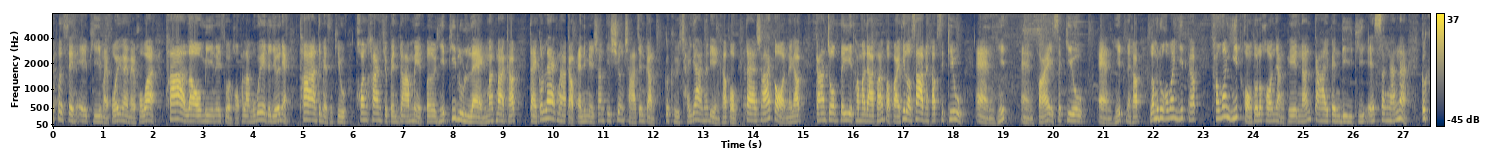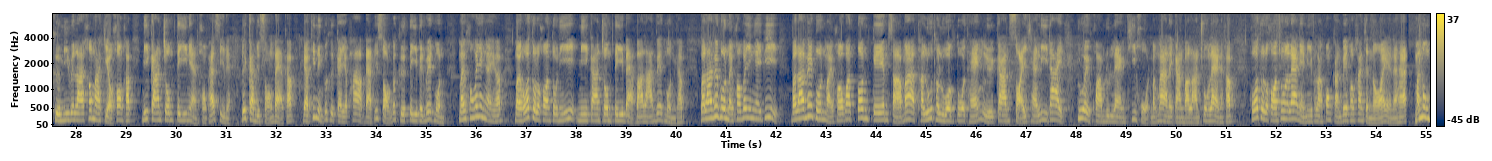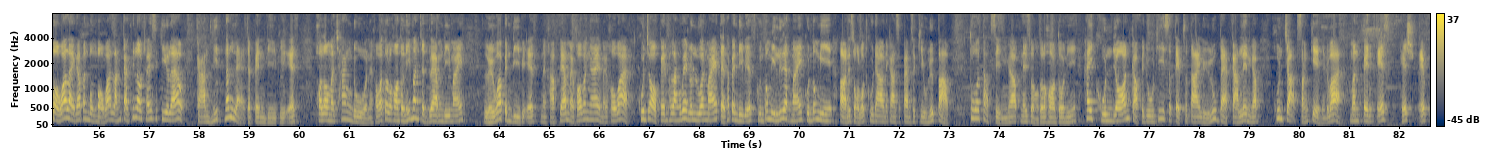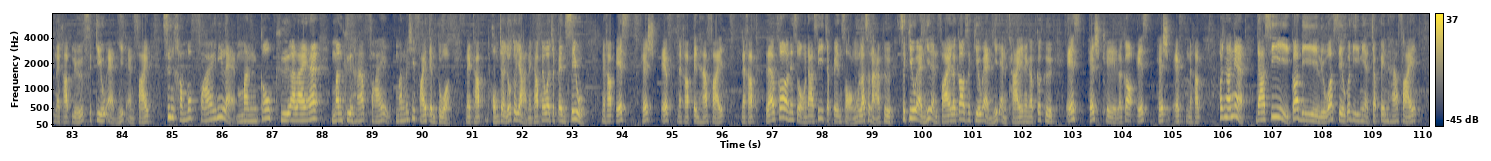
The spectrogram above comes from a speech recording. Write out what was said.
100% AP หมายความว่ายังไง หมายความว่า ถ้าเรามีในส่วนของพลังเวทเยอะๆเนี่ย ถ้า ultimate skill ค่อนข้างจะเป็น damage per hit ที่รุนแรงมากๆครับแต่ก็แลกมากับแอนิเมชันที่เชื่องช้าเช่นกัน ก็คือใช้ยากนั่นเองครับผม แต่ช้าก่อนนะครับ การโจมตีธรรมดาครั้งต่อไปที่เราทราบนะครับสกิล and hit and fight สกิล and hit นะครับ เรามาดูคำว่า hit ครับคำว่าฮิตของตัวละครอย่างเพนนั้นกลายเป็น DPS ซะงั้นน่ะก็คือมีเวลาเข้ามาเกี่ยวข้องครับ มีการโจมตีเนี่ยของแพสซีฟเนี่ยด้วยกันอยู่ 2 แบบครับ แบบที่ 1 ก็คือกายภาพแบบที่ 2 ก็คือตีเป็นเวทมนต์หมายความว่ายังไงครับ หมายความว่าตัวละครตัวนี้มีการโจมตีแบบบาลานซ์เวทมนต์ครับ บาลานซ์เวทมนต์หมายความว่ายังไงพี่ บาลานซ์เวทมนต์หมายความว่าต้นเกมสามารถทะลุทะลวงตัวแท้งหรือการสอยแครี่ได้ด้วยความรุนแรงที่โหดมากๆในการบาลานซ์ช่วงแรกนะครับเพราะว่าตัวละครช่วงแรกเนี่ยมีพลังป้องกันเวทค่อนข้างจะน้อยนะฮะมันบ่งบอกว่าอะไรครับมันบ่งบอกว่าหลังจากที่เราใช้สกิลแล้ว การฮิตนั่นแหละจะเป็น DPS พอเรามาชั่งดูนะครับว่าตัวละครตัวนี้มันจะแรมดีไหม หรือว่าเป็น DPS นะครับแรมหมายความว่าไงหมายความว่าคุณจะออกเป็นพลังเวทล้วนๆไหมแต่ถ้าเป็น DPS คุณต้องมีเลือดไหมคุณต้องมีในส่วนของลดคูดาวในการสแปมสกิลหรือเปล่า ตัวตัดสินครับในส่วนของตัวละครตัวนี้ ให้คุณย้อนกลับไปดูที่สเต็ปสไตล์หรือรูปแบบการเล่นครับคุณจะสังเกตเห็นว่ามันเป็น S HF นะครับหรือ Skill and Hit and Fight ซึ่งคำว่า Fight นี่แหละ มันก็คืออะไรฮะ มันคือ Half Fight มันไม่ใช่ไฟเต็มตัวนะครับ ผมจะยกตัวอย่างนะครับ ไม่ว่าจะเป็นซิล นะครับ S HF นะครับเป็น Half Fight นะครับแล้วก็ในส่วนของดาร์ซี่จะเป็น 2 ลักษณะก็คือสกิลแอนด์ฮิตแอนด์ไฟแล้วก็สกิลแอนด์ฮิตแอนด์ไคนะครับก็คือ SHK แล้วก็ SHF นะครับเพราะฉะนั้นเนี่ยดาร์ซี่ก็ดีหรือว่าซิลก็ดีเนี่ยจะเป็นฮาร์ฟไฟ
